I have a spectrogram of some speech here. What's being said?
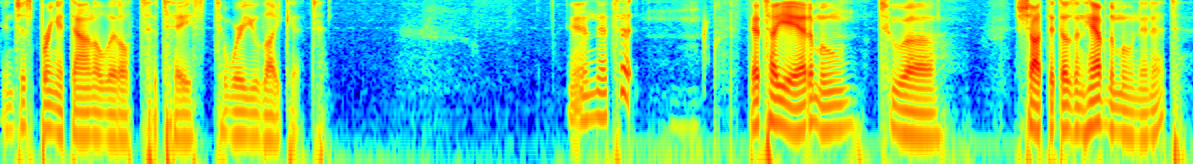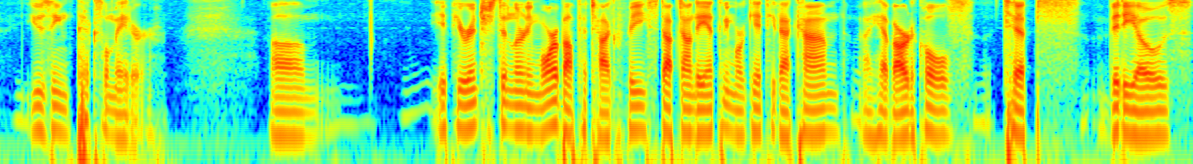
and just bring it down a little to taste to where you like it. And that's it. That's how you add a moon to a shot that doesn't have the moon in it using Pixelmator. Um, if you're interested in learning more about photography, stop down to anthonymorganti.com. I have articles, tips, videos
